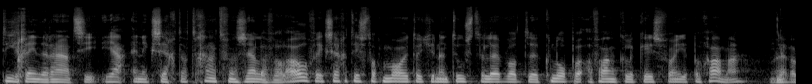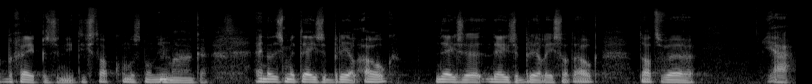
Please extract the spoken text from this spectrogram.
die generatie, ja, en ik zeg, dat gaat vanzelf wel over. Ik zeg, het is toch mooi dat je een toestel hebt wat de knoppen afhankelijk is van je programma. Nou, Ja. dat begrepen ze niet. Die stap konden ze nog niet Hm. maken. En dat is met deze bril ook. Deze, deze bril is dat ook. Dat we, ja,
